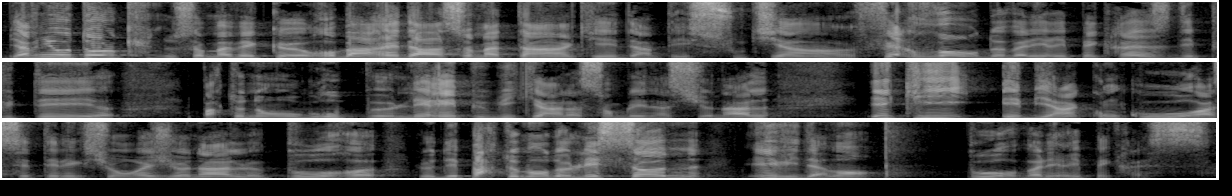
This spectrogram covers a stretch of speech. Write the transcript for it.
Bienvenue au Talk. Nous sommes avec euh, Robin Reda ce matin, qui est un des soutiens fervents de Valérie Pécresse, députée euh, appartenant au groupe Les Républicains à l'Assemblée nationale, et qui, eh bien, concourt à cette élection régionale pour euh, le département de l'Essonne, évidemment pour Valérie Pécresse.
